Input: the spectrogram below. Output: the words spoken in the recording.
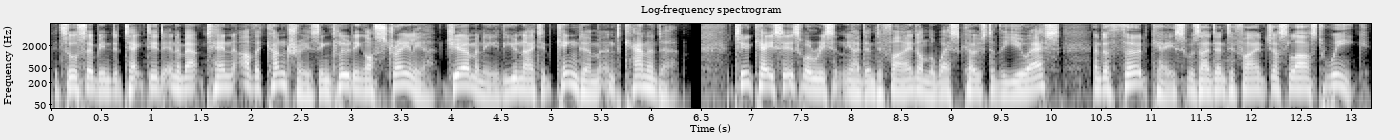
It's also been detected in about 10 other countries, including Australia, Germany, the United Kingdom, and Canada. Two cases were recently identified on the west coast of the US, and a third case was identified just last week.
